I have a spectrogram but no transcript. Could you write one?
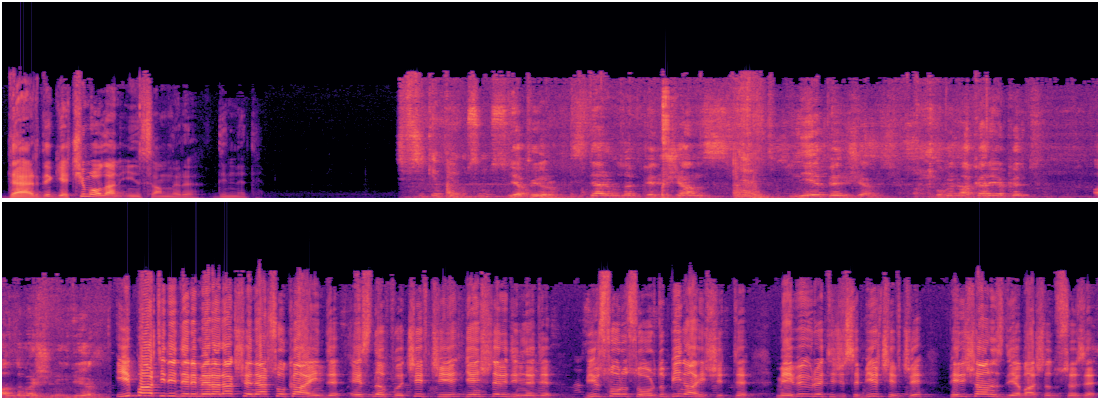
derdi geçim olan insanları dinledi. Çiftçilik yapıyor musunuz? Yapıyorum. Bizler burada perişanız. Evet. Niye perişanız? Bugün akaryakıt aldı başını gidiyor. İyi Parti lideri Meral Akşener sokağa indi. Esnafı, çiftçiyi, gençleri dinledi. Bir soru sordu, bin ah işitti. Meyve üreticisi bir çiftçi perişanız diye başladı söze.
